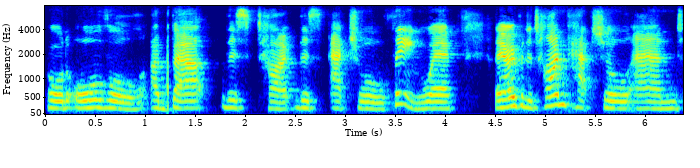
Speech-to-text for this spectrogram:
called Orville about this type, this actual thing where they open a time capsule and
